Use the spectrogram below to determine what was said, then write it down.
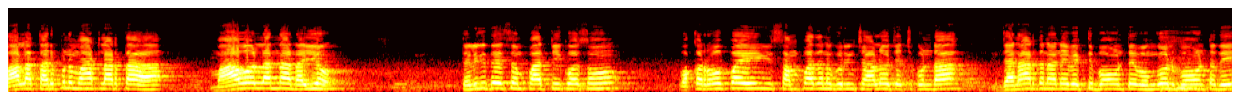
వాళ్ళ తరపున మాట్లాడతా మా వాళ్ళన్నా నయ్యం. తెలుగుదేశం పార్టీ కోసం ఒక రూపాయి సంపాదన గురించి ఆలోచించకుండా జనార్దన్ అనే వ్యక్తి బాగుంటే ఒంగోలు బాగుంటుంది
